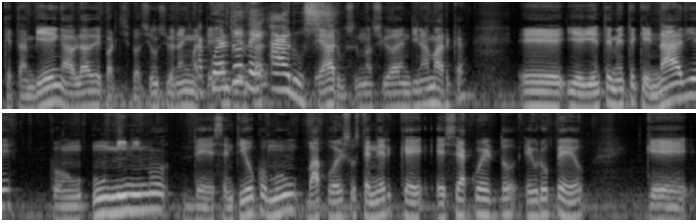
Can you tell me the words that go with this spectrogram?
que también habla de participación ciudadana en materia Acuerdo de Arus. De Arus, una ciudad en Dinamarca, eh, y evidentemente que nadie con un mínimo de sentido común va a poder sostener que ese acuerdo europeo que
